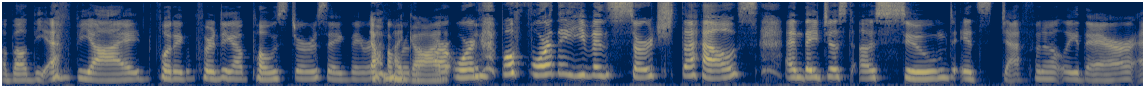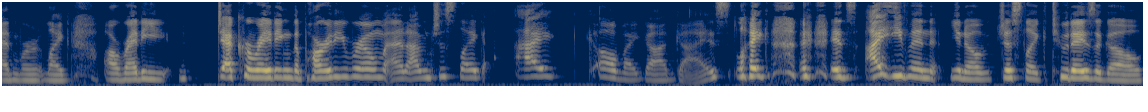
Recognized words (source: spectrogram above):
about the FBI putting printing up posters saying they were oh my God. artwork before they even searched the house, and they just assumed it's definitely there, and we're like already decorating the party room, and I'm just like, I oh my god guys. Like it's i even you know just like two days ago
